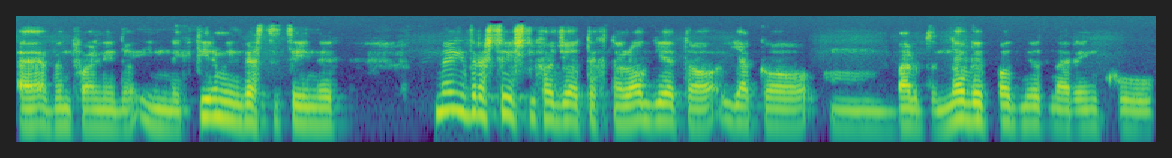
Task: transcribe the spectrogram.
ewentualnie do innych firm inwestycyjnych. No i wreszcie jeśli chodzi o technologię, to jako mm, bardzo nowy podmiot na rynku,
